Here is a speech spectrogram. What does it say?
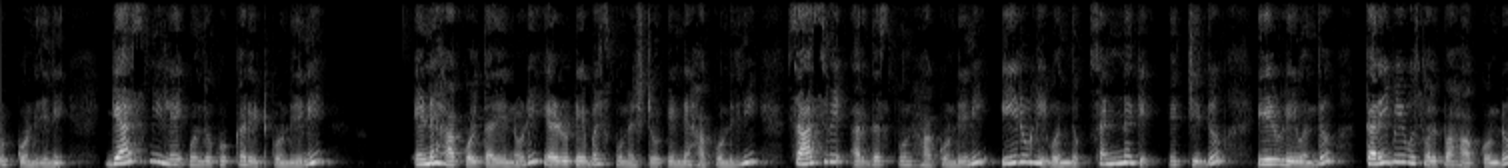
ರುಬ್ಕೊಂಡಿದ್ದೀನಿ. ಗ್ಯಾಸ್ ಮೇಲೆ ಒಂದು ಕುಕ್ಕರ್ ಇಟ್ಕೊಂಡಿದ್ದೀನಿ. ಎಣ್ಣೆ ಹಾಕ್ಕೊಳ್ತಾ ಇದ್ದೀನಿ ನೋಡಿ. ಎರಡು ಟೇಬಲ್ ಸ್ಪೂನಷ್ಟು ಎಣ್ಣೆ ಹಾಕ್ಕೊಂಡಿದ್ದೀನಿ ಸಾಸಿವೆ ಅರ್ಧ ಸ್ಪೂನ್ ಹಾಕ್ಕೊಂಡಿದ್ದೀನಿ ಈರುಳ್ಳಿ ಒಂದು ಸಣ್ಣಗೆ ಹೆಚ್ಚಿದ್ದು ಈರುಳ್ಳಿ ಒಂದು, ಕರಿಬೇವು ಸ್ವಲ್ಪ ಹಾಕ್ಕೊಂಡು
